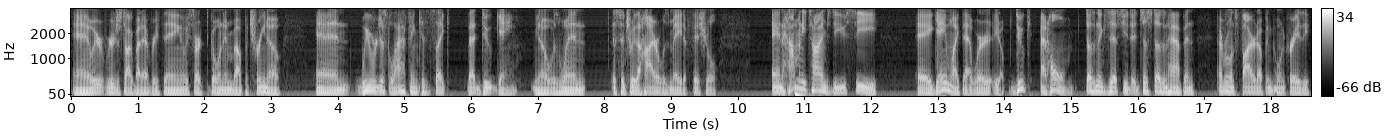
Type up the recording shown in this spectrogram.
and we were, we were just talking about everything. And we started going in about Petrino, and we were just laughing because it's like that Duke game, you know, was when essentially the hire was made official. And how many times do you see a game like that where you know Duke at home doesn't exist? It just doesn't happen. Everyone's fired up and going crazy,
